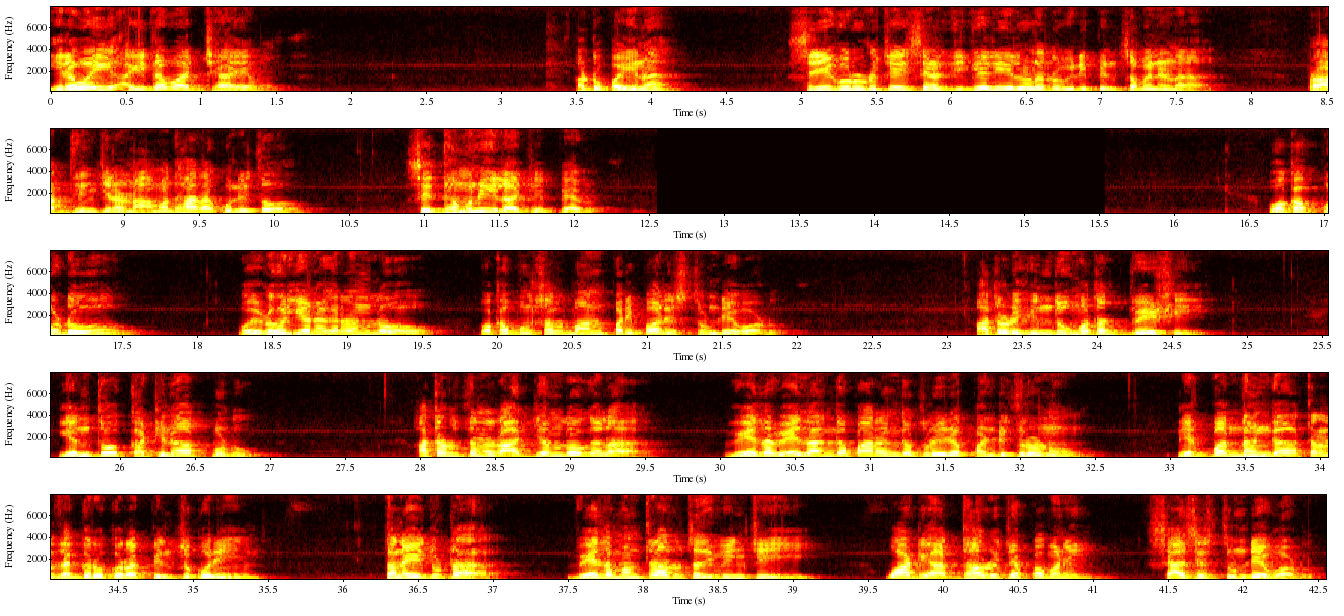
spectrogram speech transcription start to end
ఇరవై ఐదవ అధ్యాయము. అటుపైన శ్రీగురుడు చేసిన దివ్యలీలలను వినిపించమనిన ప్రార్థించిన నామధారకునితో సిద్ధముని ఇలా చెప్పారు. ఒకప్పుడు వైఢూర్య నగరంలో ఒక ముసల్మాన్ పరిపాలిస్తుండేవాడు. అతడు హిందూ మత ద్వేషి ఎంతో కఠినాత్ముడు. అతడు తన రాజ్యంలో గల వేద వేదాంగ పారంగతులైన పండితులను నిర్బంధంగా తన దగ్గరకు రప్పించుకొని తన ఎదుట వేదమంత్రాలు చదివించి వాటి అర్థాలు చెప్పమని శాసిస్తుండేవాడు.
